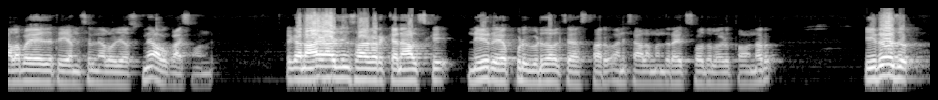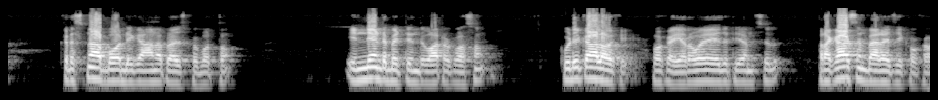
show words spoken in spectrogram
నలభై ఐదు టీఎంసీలు నిల్వ చేసుకునే అవకాశం ఉంది. ఇక నాగార్జున సాగర్ కెనాల్స్కి నీరు ఎప్పుడు విడుదల చేస్తారు అని చాలామంది రైతు సోదరులు అడుగుతూ ఉన్నారు. ఈరోజు కృష్ణా బోర్డుకి ఆంధ్రప్రదేశ్ ప్రభుత్వం ఇండియంట్ పెట్టింది వాటర్ కోసం. కుడికాలవకి ఒక ఇరవై ఐదు టీఎంసీలు ప్రకాశం బ్యారేజీకి ఒక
